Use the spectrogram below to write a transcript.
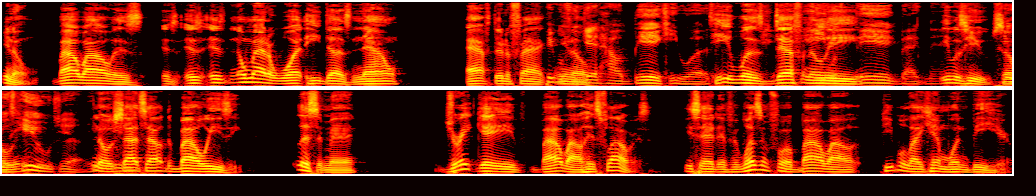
you know, Bow Wow is is is, is no matter what he does now, after the fact, People you know, forget how big he was. he was He definitely was big back then. he was huge. He So was huge. Yeah. He you know, huge. shouts out to Bow Weezy. Listen, man, Drake gave Bow Wow his flowers. He said if it wasn't for Bow Wow, people like him wouldn't be here.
